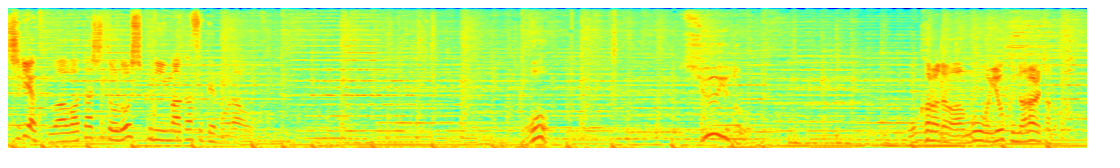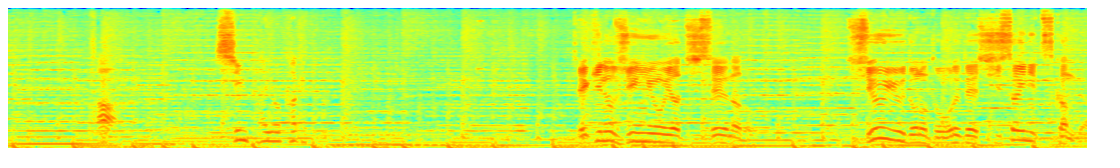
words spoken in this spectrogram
知略は私とロシクに任せてもらおう。おう周囲殿お体はもう良くなられたのか。ああ心配をかけた敵の陣容や地勢など周遊殿と俺で司祭に掴んであ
